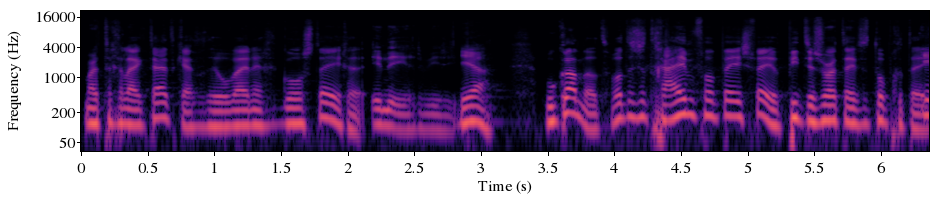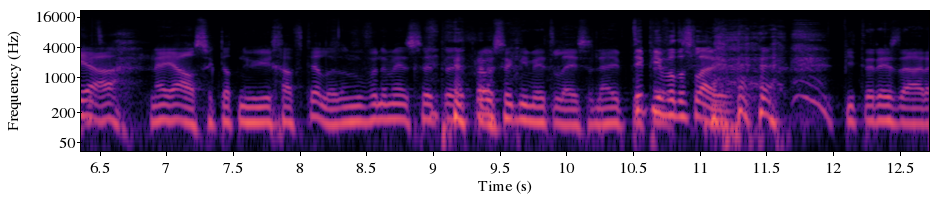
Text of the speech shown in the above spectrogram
maar tegelijkertijd krijgt het heel weinig goals tegen in de Eredivisie. Ja, Hoe kan dat? Wat is het geheim van PSV? Want Pieter Zwart heeft het opgetekend. ja, nou ja, als ik dat nu hier ga vertellen, dan hoeven de mensen het uh, pro-stuk niet meer te lezen. Nee, Tipje van de sluier. Pieter is daar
